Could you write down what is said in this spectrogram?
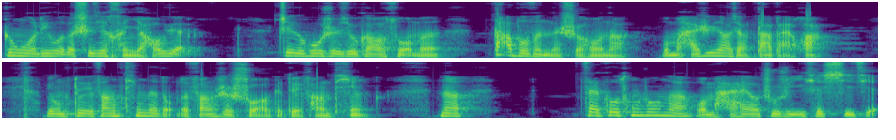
跟我离我的世界很遥远。这个故事就告诉我们，大部分的时候呢，我们还是要讲大白话，用对方听得懂的方式说给对方听。那在沟通中呢，我们还要注意一些细节。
